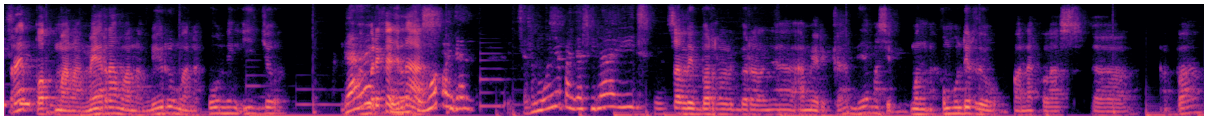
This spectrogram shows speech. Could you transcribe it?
situ. repot mana merah mana biru mana kuning hijau Nggak Mereka ada. jelas. Semua pancas semuanya pancasilais. seliber liberalnya Amerika dia masih mengakomodir tuh mana kelas eh, apa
